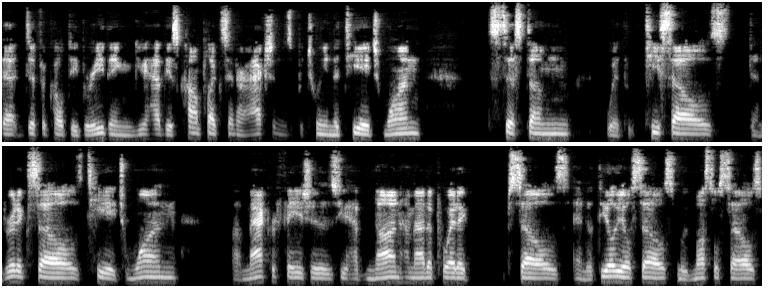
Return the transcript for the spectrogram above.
that difficulty breathing, you have these complex interactions between the Th1 system with T cells, dendritic cells, Th1, uh, macrophages, you have non hematopoietic cells, endothelial cells, smooth muscle cells.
